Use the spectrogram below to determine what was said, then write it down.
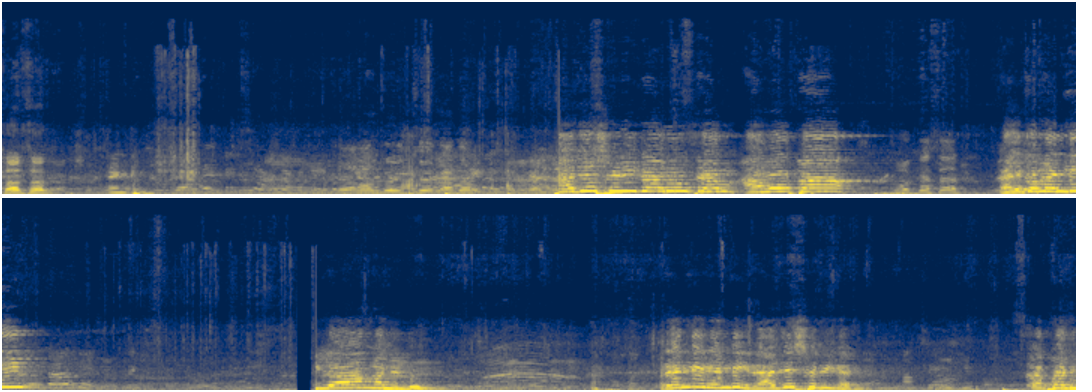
Sir sir. రాజేశ్వరి గారు from AVOPA okay sir. Welcome అండి ఇలామణులు రండి రండి రాజేశ్వరి గారు. సపోర్ట్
